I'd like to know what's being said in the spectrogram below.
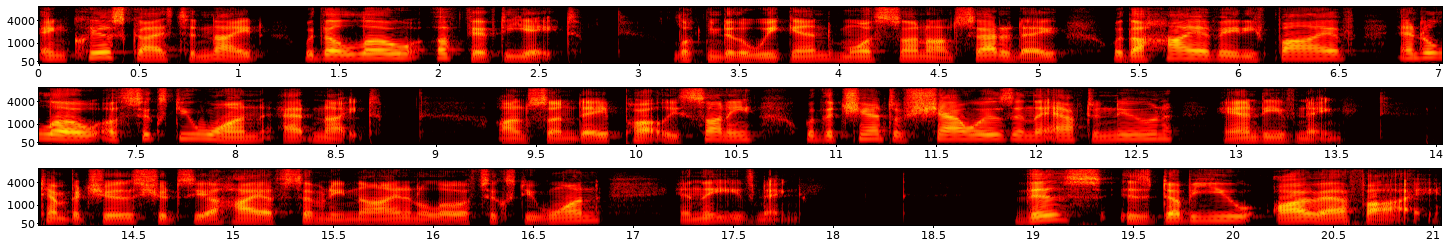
and clear skies tonight with a low of 58. Looking to the weekend, more sun on Saturday with a high of 85 and a low of 61 at night. On Sunday, partly sunny, with a chance of showers in the afternoon and evening. Temperatures should see a high of 79 and a low of 61 in the evening. This is WRFI.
